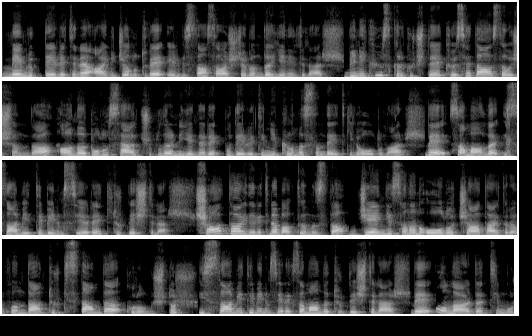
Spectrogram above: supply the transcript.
Memlük Devleti'ne aynı Calut ve Elbistan savaşlarında yenildiler. 1243'te Köse Dağı Savaşı'nda Anadolu Selçuklularını yenerek bu devletin yıkılmasında etkili oldular ve zamanla İslamiyet'i benimseyerek Türkleştiler. Çağatay Devleti'ne baktığımızda Cengiz Han'ın oğlu Çağatay tarafından Türkistan'da kurulmuştur. İslamiyet'i benimseyerek zamanla Türkleştiler ve onlar da Timur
